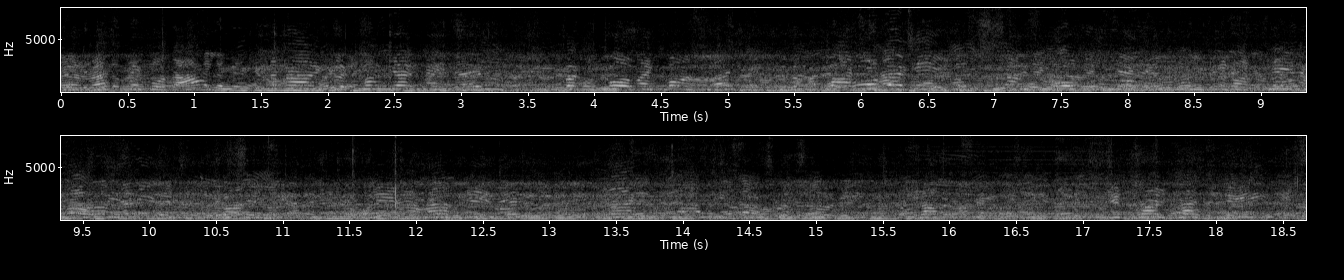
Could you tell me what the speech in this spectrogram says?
You arrest me for that? Come on, good, come get me, dude! Fucking call my cons, right? All that here! Shut it all this year, dude! I've got three and a half minutes. Three and a half minutes. You try to touch me! It's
